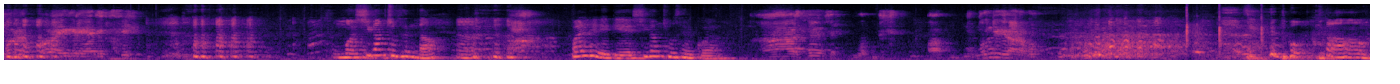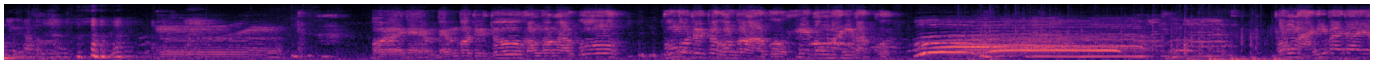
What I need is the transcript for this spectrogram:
뭐라 뭐라 얘기를 해야 되지? 엄마 시간 초 센다. 빨리 얘기해. 시간 초 셀 거야. 아 진짜 뭐, 아, 뭔 얘기를 하라고? 덕담. 음, 뭐라 해야 돼? 멤버들도 건강하고 부모들도 건강하고 새해 복 많이 받고 복 많이 받아요.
